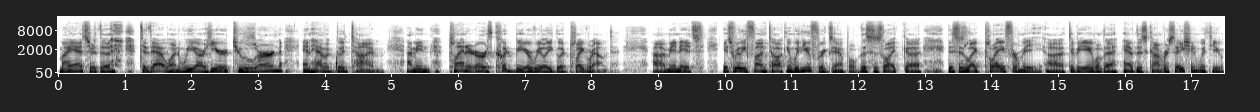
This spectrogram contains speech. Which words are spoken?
my answer to, to that one, we are here to learn and have a good time. I mean, planet Earth could be a really good playground. I mean, it's it's really fun talking with you. For example, this is like uh, this is like play for me uh, to be able to have this conversation with you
